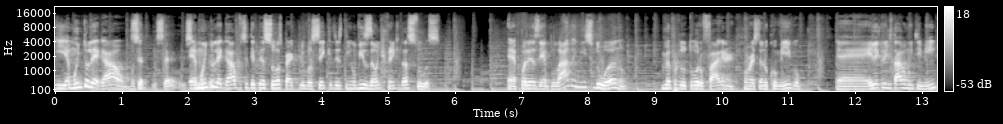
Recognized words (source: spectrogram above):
e é muito legal você. Isso é, isso é, isso é, é muito legal você ter pessoas perto de você que às vezes tenham visão diferente das suas. É, por exemplo, lá no início do ano, o meu produtor, o Fagner, conversando comigo, é, ele acreditava muito em mim.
